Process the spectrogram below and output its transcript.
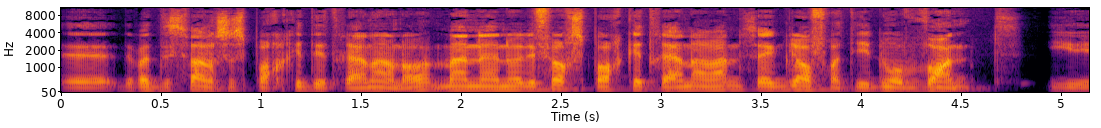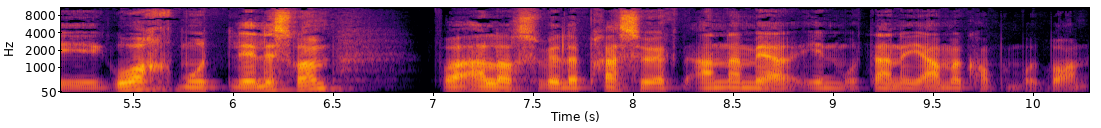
eh, Det var dessverre så sparket de treneren da. men eh, når de først sparket treneren, så er jeg glad for at de nå vant i går mot Lillestrøm. For ellers ville presset økt enda mer inn mot denne hjemmekampen mot Brann.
